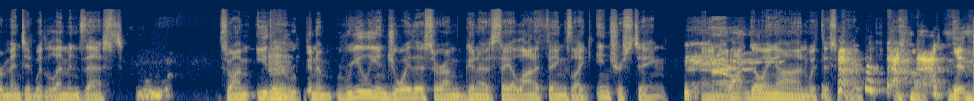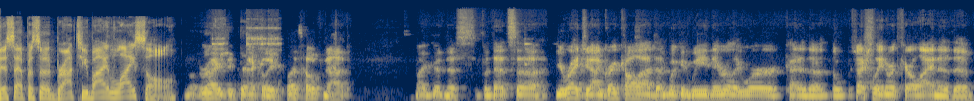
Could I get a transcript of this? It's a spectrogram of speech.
fermented with lemon zest. Ooh. So I'm either gonna really enjoy this or I'm gonna say a lot of things like interesting and a lot going on with this beer. This episode brought to you by Lysol. Right, exactly. Let's hope not. My goodness, but that's uh, you're right, John. Great call out on Wicked Weed. They really were kind of the, the especially in North Carolina. The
